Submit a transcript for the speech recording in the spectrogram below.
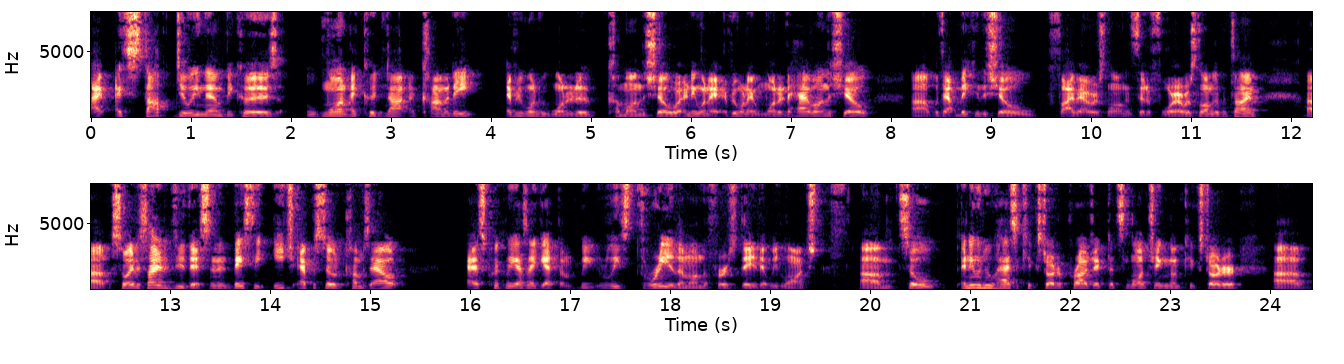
I, I stopped doing them because one, I could not accommodate everyone who wanted to come on the show or anyone, everyone I wanted to have on the show uh, without making the show five hours long instead of four hours long at the time. Uh, so I decided to do this, and then basically each episode comes out as quickly as I get them. We released three of them on the first day that we launched. Um, so anyone who has a Kickstarter project that's launching on Kickstarter uh,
